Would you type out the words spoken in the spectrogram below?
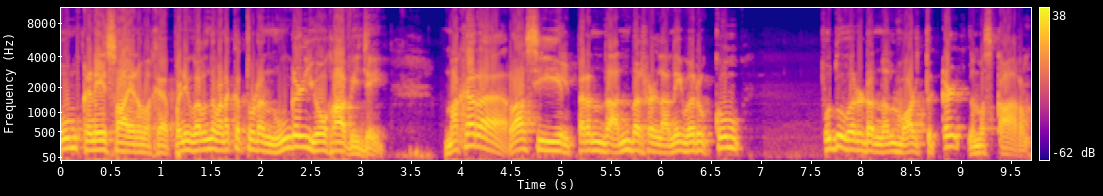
ஓம் கணேசாய நமக. பணிவளர்ந்த வணக்கத்துடன் உங்கள் யோகா விஜய். மகர ராசியில் பிறந்த அன்பர்கள் அனைவருக்கும் புது வருட நல்வாழ்த்துக்கள் நமஸ்காரம்.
